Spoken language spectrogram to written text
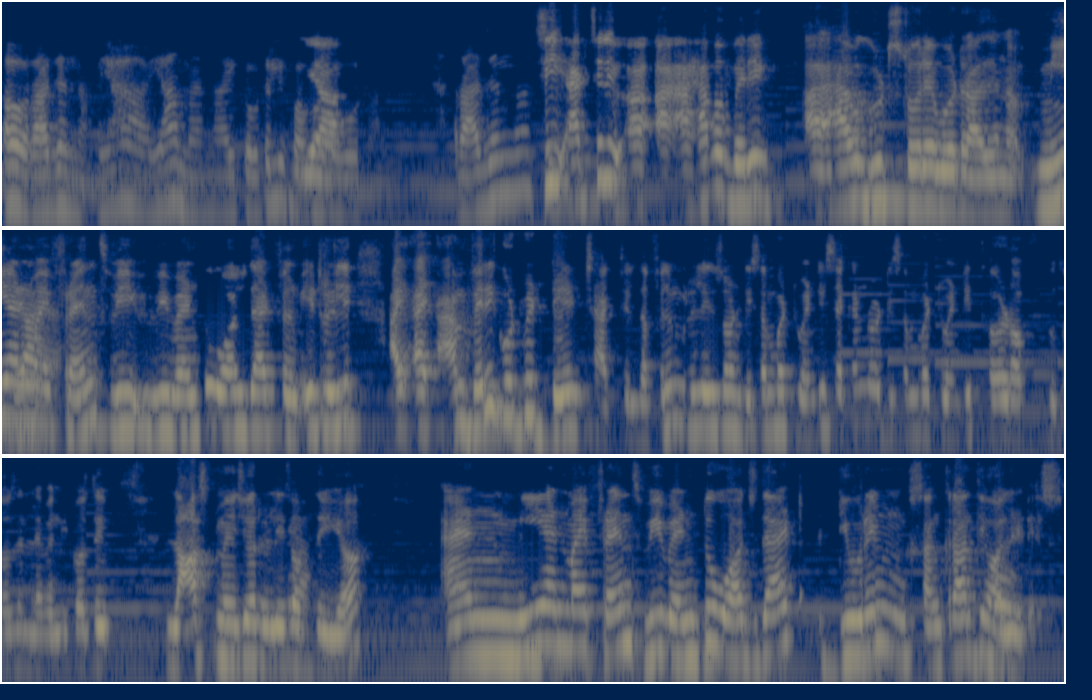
Oh, Rajanna. Yeah, yeah, man. I totally forgot Yeah. about Rajanna. See, actually, I, I- have a very, I have a good story about Rajanna. Me and Yeah, my friends, we we went to watch that film. It really, I, I I'm very good with dates. Actually, the film released on December 22nd or December 23rd of 2011. It was the last major release Yeah. of the year. And me and my friends, we went to watch that during Sankranti Oh. holidays.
